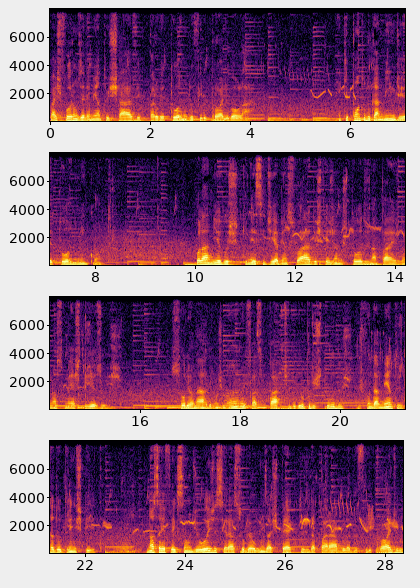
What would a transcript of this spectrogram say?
Quais foram os elementos-chave para o retorno do filho pródigo ao lar? Em que ponto do caminho de retorno me encontro? Olá, amigos, que nesse dia abençoado estejamos todos na paz do nosso Mestre Jesus. Sou Leonardo Musmano e faço parte do grupo de estudos dos Fundamentos da Doutrina Espírita. Nossa reflexão de hoje será sobre alguns aspectos da parábola do filho pródigo,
